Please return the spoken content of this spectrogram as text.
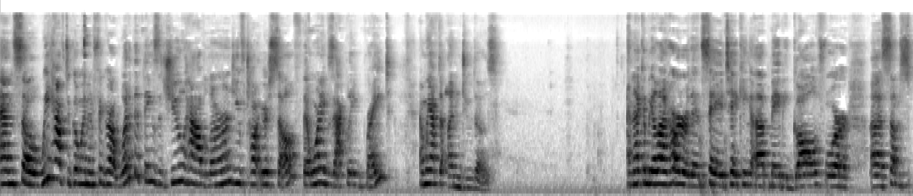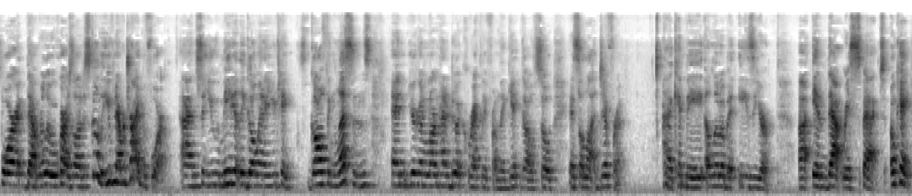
and so we have to go in and figure out what are the things that you have learned you've taught yourself that weren't exactly right and we have to undo those and that can be a lot harder than say taking up maybe golf or uh, some sport that really requires a lot of skill that you've never tried before. And so you immediately go in and you take golfing lessons and you're going to learn how to do it correctly from the get-go. So it's a lot different. It can be a little bit easier uh, in that respect. Okay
